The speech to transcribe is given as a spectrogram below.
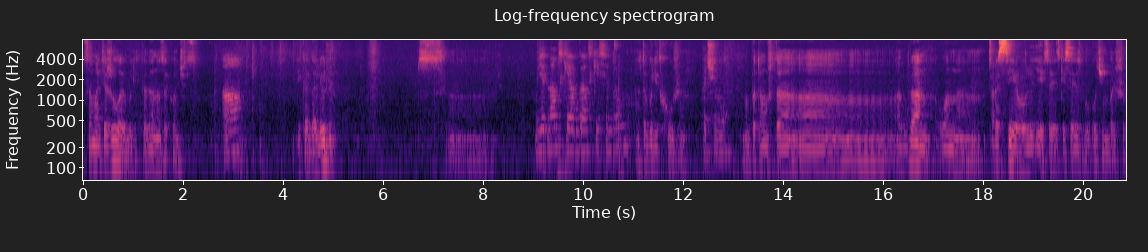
Самое тяжелое будет, когда она закончится. А, И когда люди с, э, вьетнамский, афганский синдром? это будет хуже. Почему? Ну, потому что э, Афган, он э, рассеивал людей, Советский Союз был очень большой.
